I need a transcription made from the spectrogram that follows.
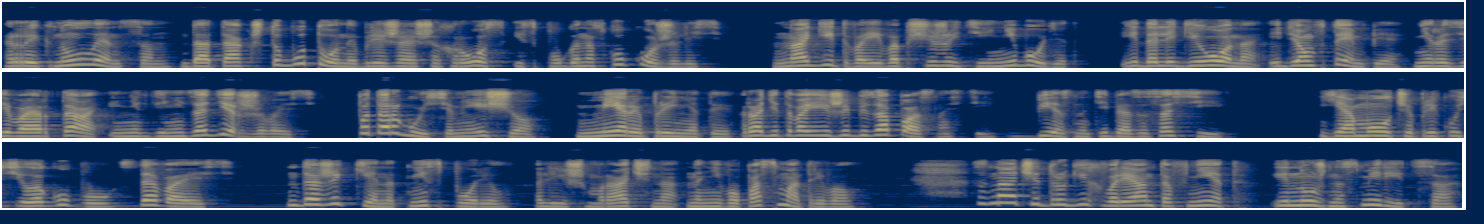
рыкнул Лэнсон, да так, что бутоны ближайших роз испуганно скукожились. «Ноги твоей в общежитии не будет. И до легиона идем в темпе, не разевая рта и нигде не задерживаясь. Поторгуйся мне еще. Меры приняты ради твоей же безопасности. Бездна тебя засоси. Я молча прикусила губу, сдаваясь. Даже Кеннет не спорил, лишь мрачно на него посматривал. Значит, других вариантов нет, и нужно смириться.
